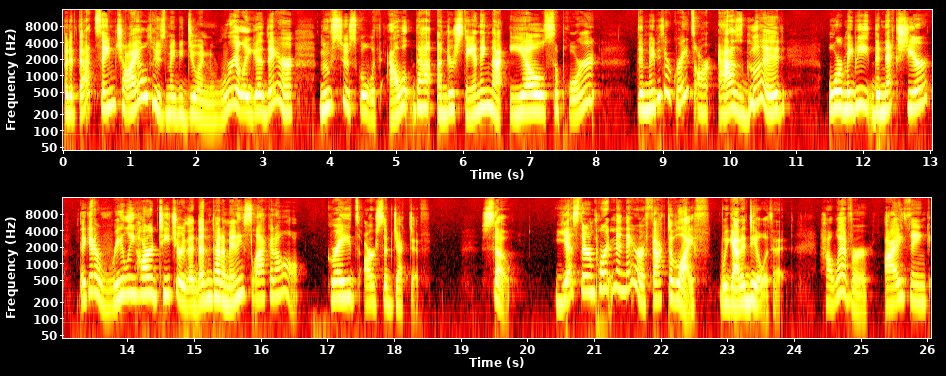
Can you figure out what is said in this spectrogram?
But if that same child who's maybe doing really good there moves to a school without that understanding, that EL support, then maybe their grades aren't as good. Or maybe the next year they get a really hard teacher that doesn't cut them any slack at all. Grades are subjective. So Yes, they're important and they are a fact of life. We got to deal with it. However, I think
